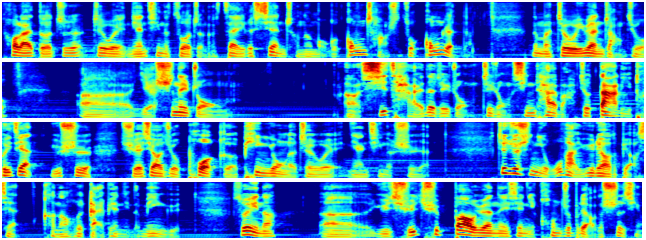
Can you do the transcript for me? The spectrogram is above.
后来得知，这位年轻的作者呢，在一个县城的某个工厂是做工人的。那么，这位院长就，呃，也是那种啊惜才的这种这种心态吧，就大力推荐。于是学校就破格聘用了这位年轻的诗人。这就是你无法预料的表现，可能会改变你的命运。所以呢。呃，与其去抱怨那些你控制不了的事情，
